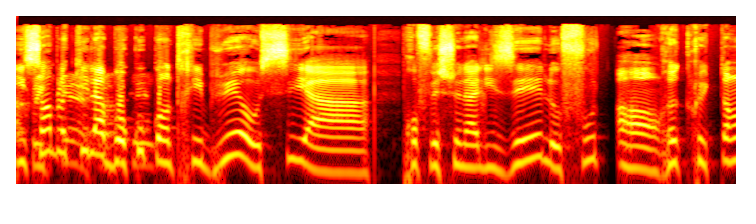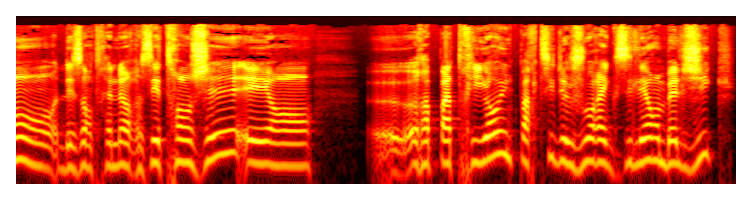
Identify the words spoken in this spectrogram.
Il semble qu'il a beaucoup contribué aussi à professionnaliser le foot en recrutant des entraîneurs étrangers et en euh, rapatriant une partie des joueurs exilés en Belgique.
